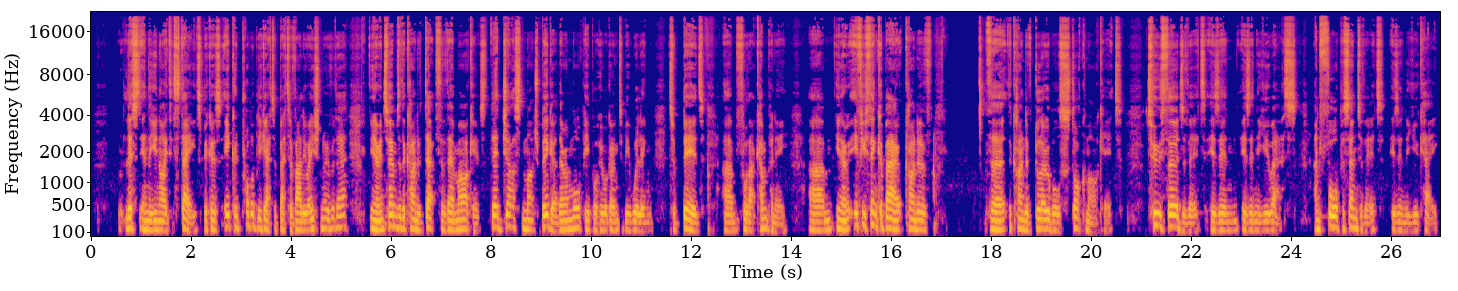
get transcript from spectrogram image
list in the United States because it could probably get a better valuation over there. You know, in terms of the kind of depth of their markets, they're just much bigger. There are more people who are going to be willing to bid um, for that company. Um, you know, if you think about kind of the the kind of global stock market, two thirds of it is in is in the US, and four percent of it is in the UK.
